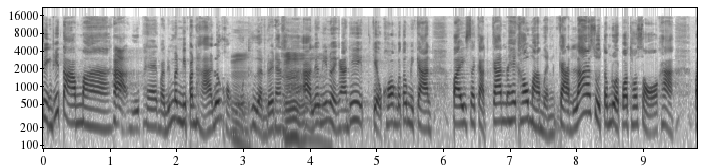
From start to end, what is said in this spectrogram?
สิ่งที่ตามมาค่ะหมูแพงแบบนี้มันมีปัญหาเรื่องของหมูอืมเถื่อนด้วยนะคะอืมอะเรื่องนี้หน่วยงานที่เกี่ยวข้องก็ต้องมีการไปสกัดกั้นไม่ให้เข้ามาเหมือนกัน ล่าสุดตำรวจปทศค่ะ ไป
